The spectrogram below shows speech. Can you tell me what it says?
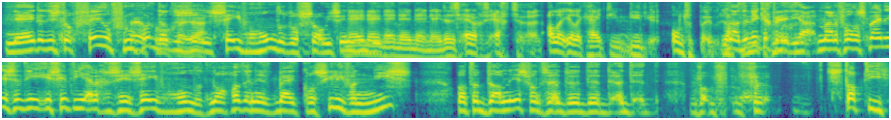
Nee, dat is nog veel vroeger. dat is vroeger, eh, ja. 700 of zoiets. in Nee, die nee, nee, nee, nee, nee. Dat is ergens echt, eh, alle eerlijkheid, die, die onze... Nou, de Wikipedia. Maar volgens mij is het die, zit hij ergens in 700 nog wat. En het- bij het concilie van Nice, wat er dan is... want de, de, de, de- de- ver- stapt hij,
